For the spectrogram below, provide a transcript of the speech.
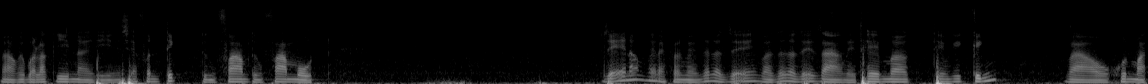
Vào cái plugin này thì nó sẽ phân tích từng farm từng farm một. Dễ lắm, cái này phần mềm rất là dễ và rất là dễ dàng để thêm ờ, thêm cái kính vào khuôn mặt,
